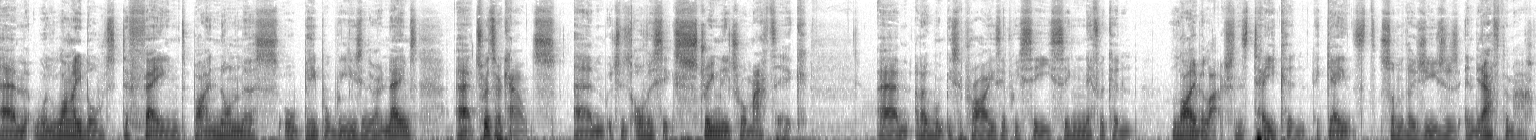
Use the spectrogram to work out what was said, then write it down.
um, were libelled, defamed by anonymous or people using their own names, uh, Twitter accounts, um, which was obviously extremely traumatic. Um, and I wouldn't be surprised if we see significant libel actions taken against some of those users in the aftermath.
